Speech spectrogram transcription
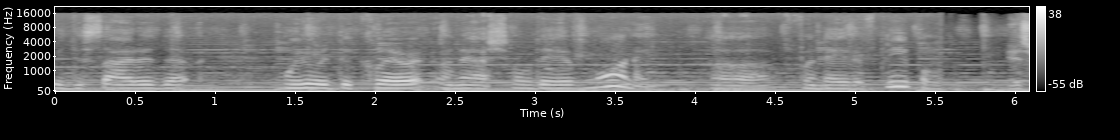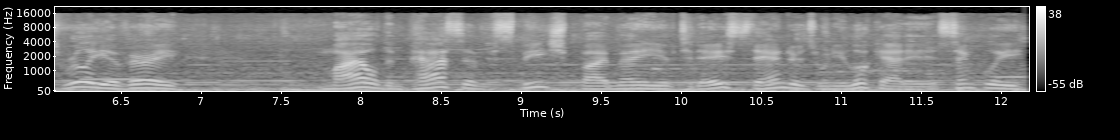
We decided that we would declare it a national day of mourning uh, for Native people. It's really a very mild and passive speech by many of today's standards when you look at it. It simply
